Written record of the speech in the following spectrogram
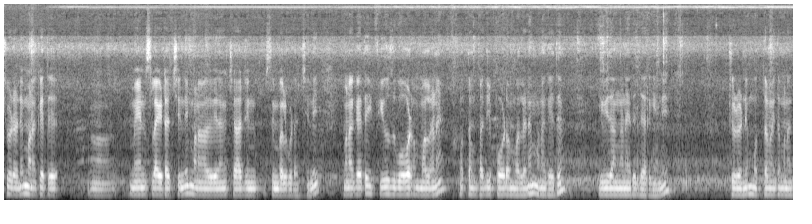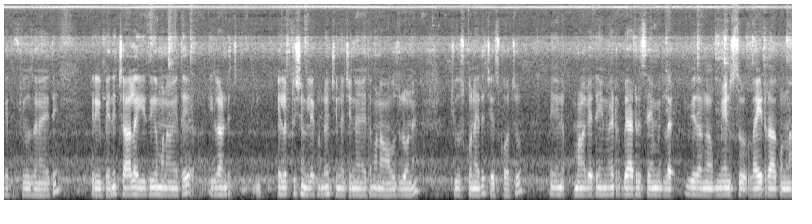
చూడండి మనకైతే మెయిన్స్ లైట్ వచ్చింది. మన అదేవిధంగా ఛార్జింగ్ సింబల్ కూడా వచ్చింది. మనకైతే ఈ ఫ్యూజ్ పోవడం వల్లనే మొత్తం పగిలిపోవడం వల్లనే మనకైతే ఈ విధంగానైతే జరిగింది. చూడండి మొత్తం అయితే మనకైతే ఫ్యూజ్ అనేది విరిగిపోయింది చాలా ఈజీగా మనం అయితే ఇలాంటి ఎలక్ట్రిషియన్ లేకుండా చిన్న చిన్న అయితే మనం హౌస్లోనే చూసుకొని అయితే చేసుకోవచ్చు. మనకైతే ఇన్వర్టర్ బ్యాటరీస్ ఏమి ఇట్లా ఈ విధంగా మెయిన్స్ లైట్ రాకుండా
